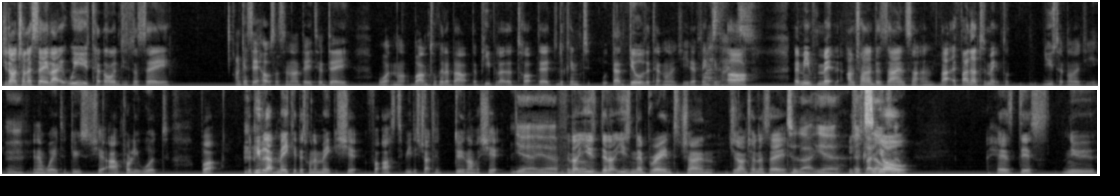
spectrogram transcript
you know what I'm trying to say? Like, we use technology to say, I guess it helps us in our day to day, whatnot. But I'm talking about the people at the top. They're looking to that deal with the technology. They're thinking, oh, let me make. I'm trying to design something. Like, if I know to make use technology Mm. in a way to do shit, I probably would. But the people that make it just want to make shit for us to be distracted doing other shit. Yeah, yeah. They're not real. use, They're not using their brain to try and. Do you know what I'm trying to say? to like yeah. It's just like, yo, here's this new.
